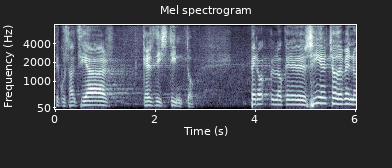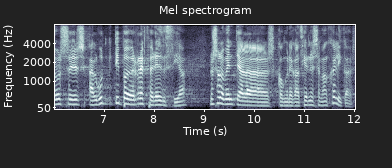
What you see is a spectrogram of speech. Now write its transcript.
circunstancias que es distinto. Pero lo que sí echo de menos es algún tipo de referencia, no solamente a las congregaciones evangélicas,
